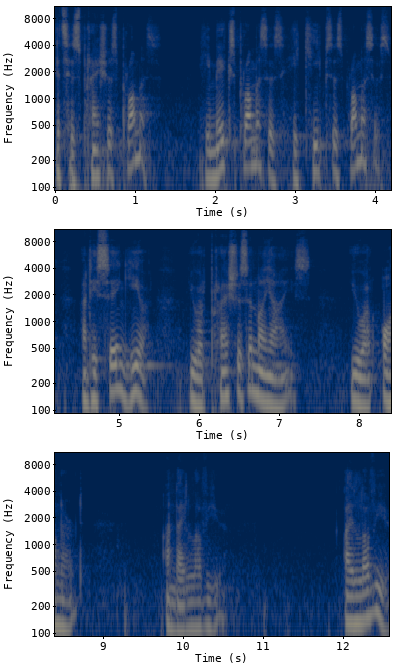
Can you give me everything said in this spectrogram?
It's his precious promise. He makes promises, he keeps his promises. And he's saying here, You are precious in my eyes, you are honored, and I love you. I love you.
